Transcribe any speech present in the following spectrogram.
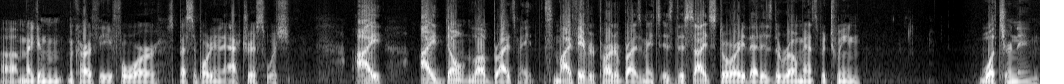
Uh, Megan McCarthy for Best Supporting Actress, which I I don't love Bridesmaids. My favorite part of Bridesmaids is the side story that is the romance between what's her name,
